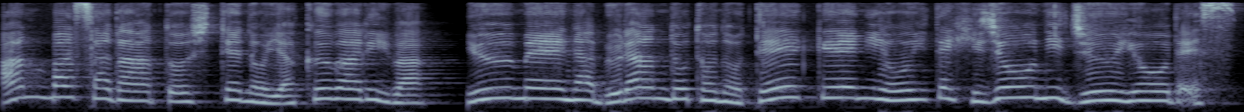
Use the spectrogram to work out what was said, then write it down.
アンバサダーとしての役割は、有名なブランドとの提携において非常に重要です。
